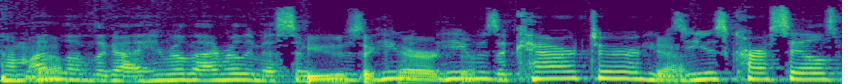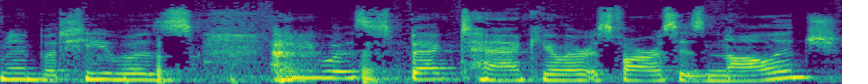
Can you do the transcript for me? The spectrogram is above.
Um, I love the guy. He really, I really miss him. He was a he, character. he was a character. He was a used car salesman, but he was he was spectacular as far as his knowledge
